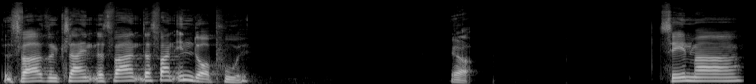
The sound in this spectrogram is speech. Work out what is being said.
Das war so ein klein, das war, das war ein Indoor-Pool. Ja. Zehnmal,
